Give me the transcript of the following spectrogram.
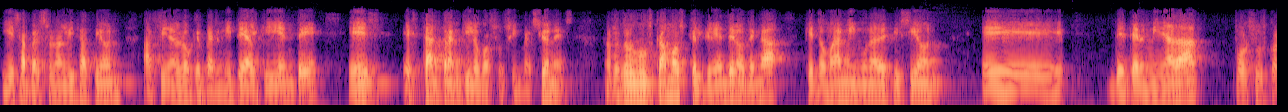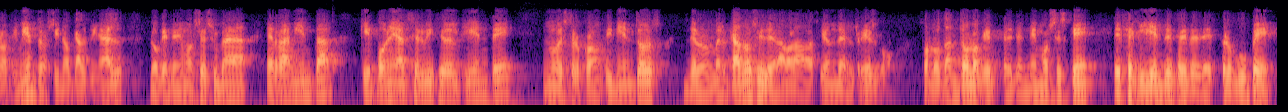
y esa personalización al final lo que permite al cliente es estar tranquilo con sus inversiones. Nosotros buscamos que el cliente no tenga que tomar ninguna decisión eh, determinada por sus conocimientos, sino que al final lo que tenemos es una herramienta que pone al servicio del cliente nuestros conocimientos de los mercados y de la valoración del riesgo. Por lo tanto, lo que pretendemos es que ese cliente se despreocupe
